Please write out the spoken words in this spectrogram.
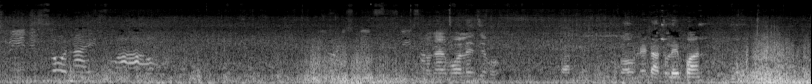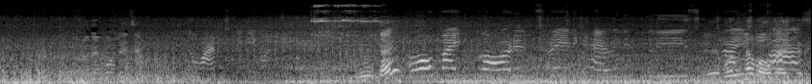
Screen is so nice, wow. तुला काय बोलायचं भाऊ भाऊने टाकलंय पान काय बोलायचं. काय Oh my god, it's raining heavily. Please, ए, बोल ना भाऊ. काहीतरी.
